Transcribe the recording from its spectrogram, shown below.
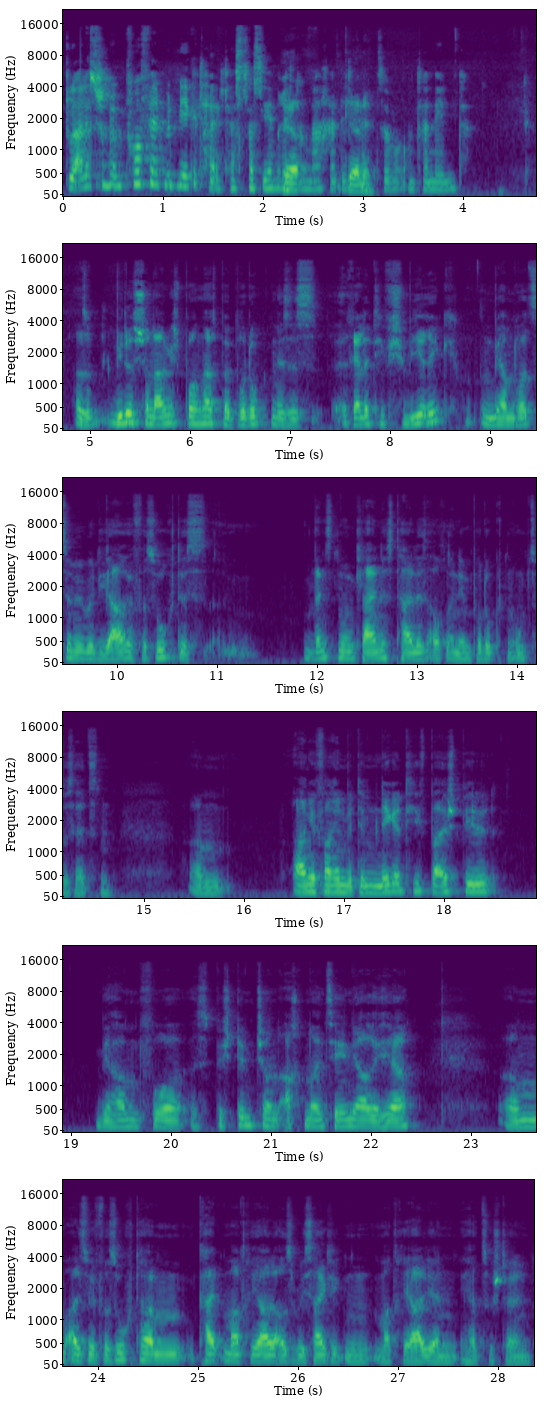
du alles schon im Vorfeld mit mir geteilt hast, was ihr in Richtung Nachhaltigkeit gerne. so unternehmt. Also wie du es schon angesprochen hast, bei Produkten ist es relativ schwierig und wir haben trotzdem über die Jahre versucht, es, wenn es nur ein kleines Teil ist, auch in den Produkten umzusetzen. Ähm, angefangen mit dem Negativbeispiel. Wir haben vor, es ist bestimmt schon 8, 9, 10 Jahre her, ähm, als wir versucht haben, Kaltmaterial aus recycelten Materialien herzustellen.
